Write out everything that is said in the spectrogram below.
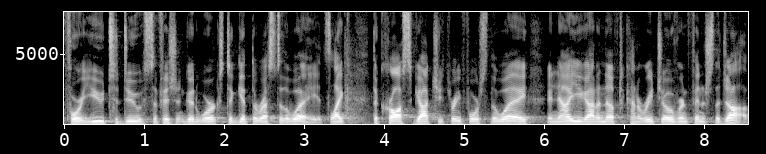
for you to do sufficient good works to get the rest of the way. It's like the cross got you three fourths of the way, and now you got enough to kind of reach over and finish the job.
